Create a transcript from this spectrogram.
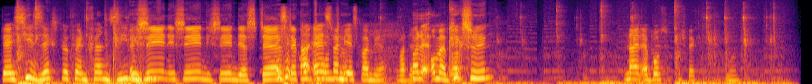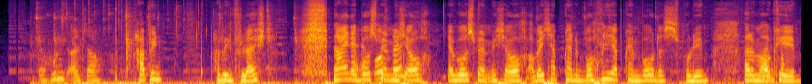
Der ist hier sechs Blöcke entfernt, sieben. Ich sehe ihn, ich sehe ihn, ich sehe ihn. Der ist, der Er ist, der ah, kommt er ist bei mir, ist bei mir. Warte, Warte, oh mein Gott. kriegst du den? Nein, er boss mich weg. Der Hund, Alter. Hab ihn. Hab ihn vielleicht. Nein, Bow er spammt mich auch. Er Bow spammt mich auch. Aber ich habe keine Bow, ich habe keinen Bow, das ist das Problem. Warte mal, okay.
